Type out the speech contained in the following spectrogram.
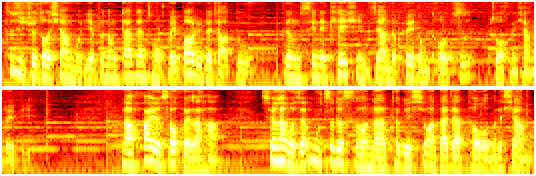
自己去做项目，也不能单单从回报率的角度跟 syndication 这样的被动投资做横向对比。那话又说回来哈，虽然我在募资的时候呢，特别希望大家投我们的项目，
